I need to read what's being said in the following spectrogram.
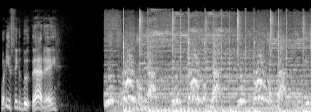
what do you think about that, eh? Of of of of of of. This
